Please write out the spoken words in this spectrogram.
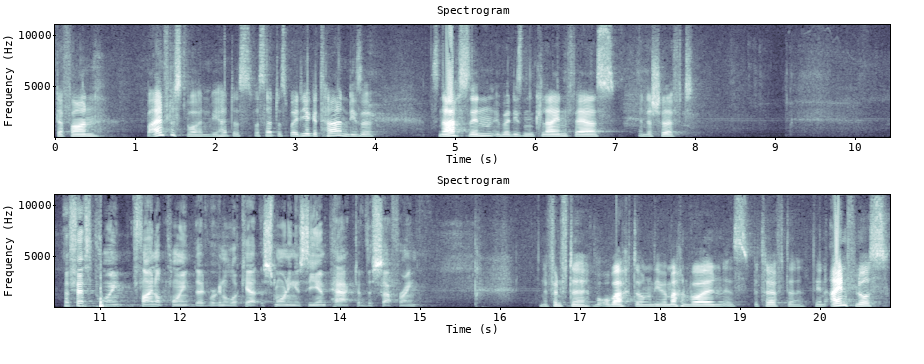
davon beeinflusst worden? Wie hat das, was hat das bei dir getan, dieses Nachsinnen über diesen kleinen Vers in der Schrift? The fifth point, final point that we're going to look at this morning is the impact of the suffering. Eine fünfte Beobachtung, die wir machen wollen, ist, betrifft den Einfluss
